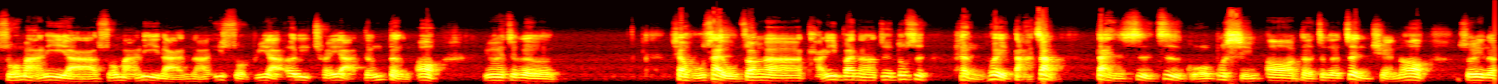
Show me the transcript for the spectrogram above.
索马利亚、索马利兰啊、伊索比亚、厄立垂亚等等哦，因为这个像胡塞武装啊、塔利班啊，这都是很会打仗，但是治国不行哦的这个政权哦，所以呢，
